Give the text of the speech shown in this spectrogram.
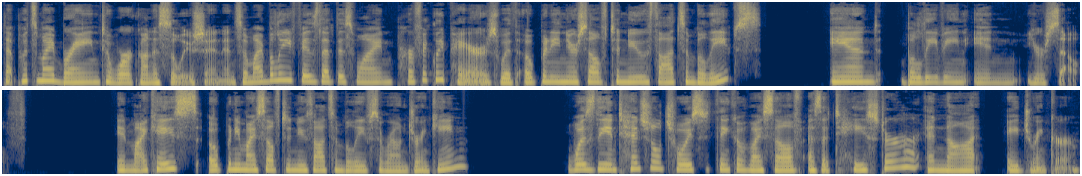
that puts my brain to work on a solution. And so, my belief is that this wine perfectly pairs with opening yourself to new thoughts and beliefs and believing in yourself. In my case, opening myself to new thoughts and beliefs around drinking was the intentional choice to think of myself as a taster and not a drinker.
